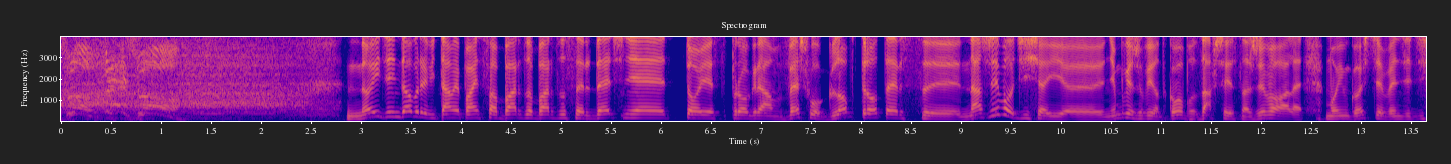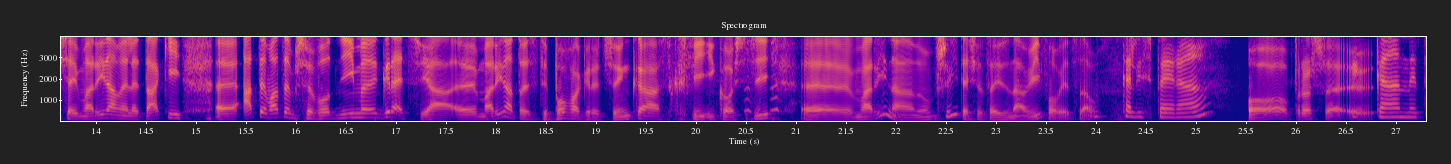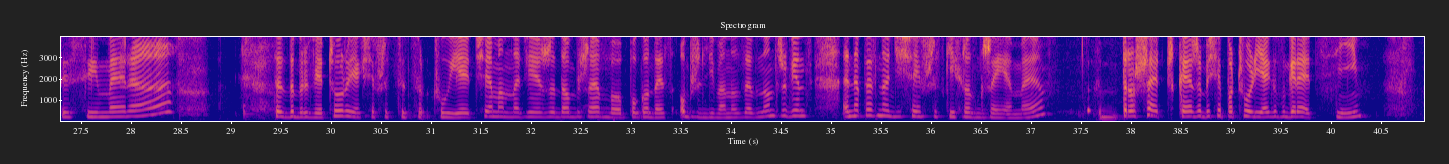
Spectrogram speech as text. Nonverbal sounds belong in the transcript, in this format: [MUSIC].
Weszło, weszło! No i dzień dobry, witamy Państwa bardzo, bardzo serdecznie. To jest program Weszło Globetrotters y, na żywo dzisiaj. y, Nie mówię, że wyjątkowo, bo zawsze jest na żywo, ale moim gościem będzie dzisiaj Marina Meletaki, e, a tematem przewodnim Grecja. E, Marina to jest typowa greczynka z krwi i kości. E, Marina, no przywitaj się tutaj z nami, powiedz nam. Kalispera. O, proszę. Τι y, κάνετε σήμερα? To jest dobry wieczór, jak się wszyscy czujecie. Mam nadzieję, że dobrze, bo pogoda jest obrzydliwa na zewnątrz, więc na pewno dzisiaj wszystkich rozgrzejemy. Troszeczkę, żeby się poczuli jak w Grecji.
